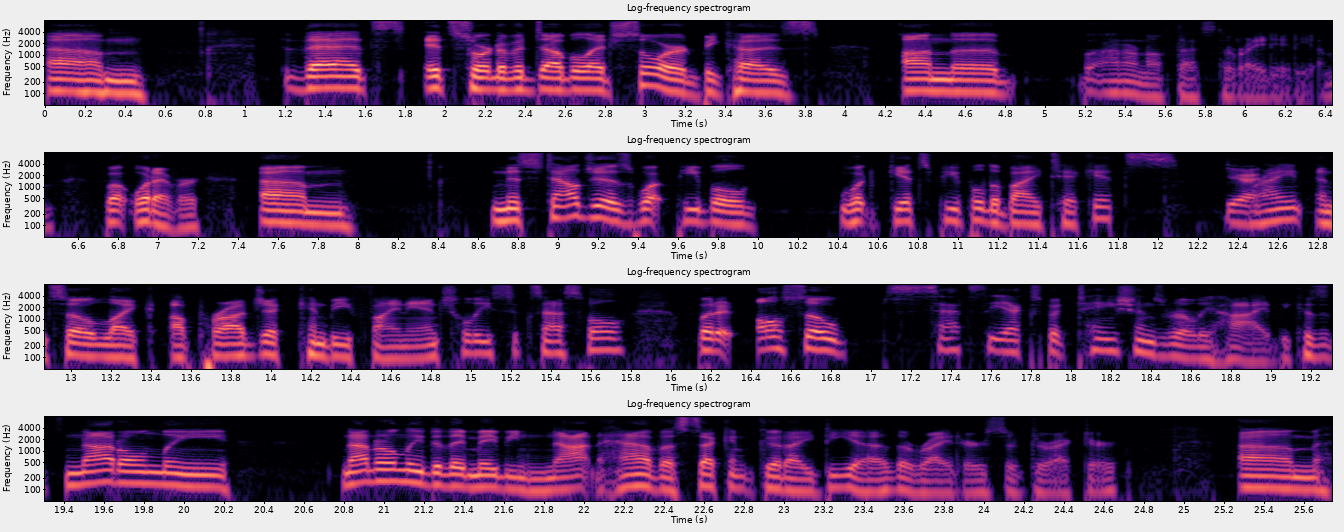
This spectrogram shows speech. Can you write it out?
um, that's it's sort of a double edged sword because on the I don't know if that's the right idiom, but whatever. Um, nostalgia is what people what gets people to buy tickets. Yeah. Right. And so like a project can be financially successful, but it also sets the expectations really high because it's not only not only do they maybe not have a second good idea, the writers or director, um,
